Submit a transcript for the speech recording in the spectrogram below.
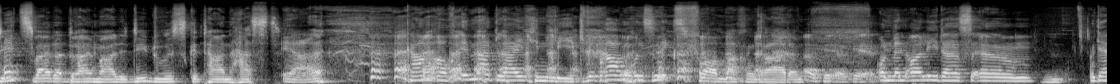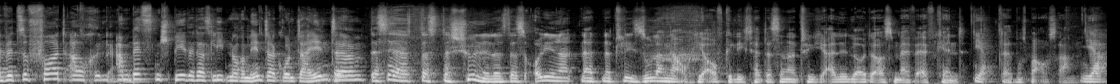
die zwei oder drei Male, die du es getan hast. Ja. Kam auch immer gleich ein Lied. Wir brauchen uns nichts vormachen gerade. Okay, okay. Und wenn Olli das, ähm, der wird sofort auch, am besten spielt er das Lied noch im Hintergrund dahinter. Das ist ja das, das, das Schöne, dass, dass Olli na, na, natürlich so lange auch hier aufgelegt hat, dass er natürlich alle Leute aus dem FF kennt. Ja. Das muss man auch sagen. Ja.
